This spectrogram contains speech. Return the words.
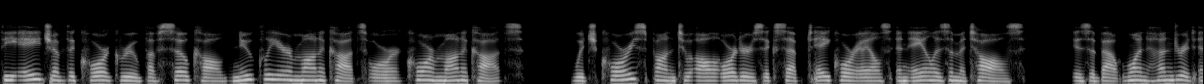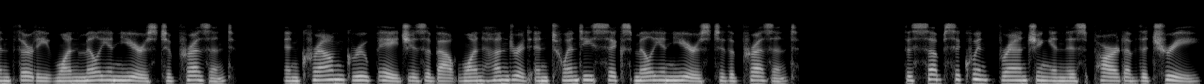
The age of the core group of so-called nuclear monocots or core monocots, which correspond to all orders except Acorales and Alismatales, is about 131 million years to present, and crown group age is about 126 million years to the present. The subsequent branching in this part of the tree,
